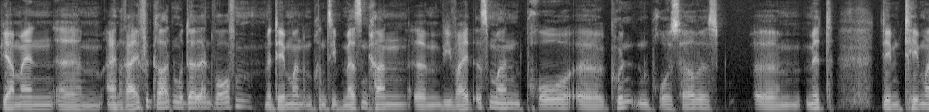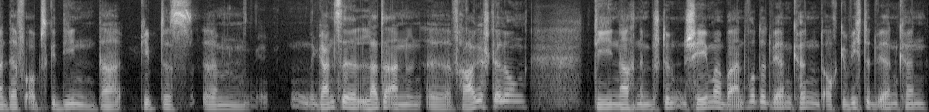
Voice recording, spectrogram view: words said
wir haben ein, ähm, ein Reifegradmodell entworfen, mit dem man im Prinzip messen kann, ähm, wie weit ist man pro äh, Kunden, pro Service ähm, mit dem Thema DevOps gedient. Da gibt es ähm, eine ganze Latte an äh, Fragestellungen die nach einem bestimmten Schema beantwortet werden können und auch gewichtet werden können.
